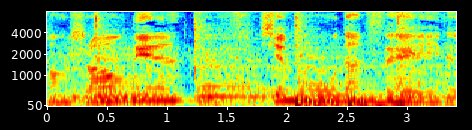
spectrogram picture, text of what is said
方少年，羡慕南飞的。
